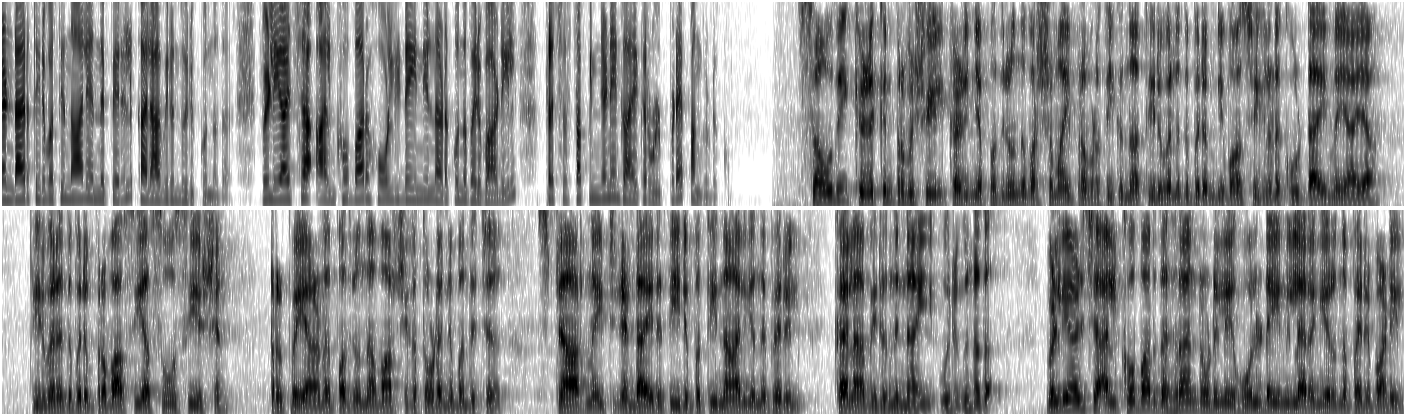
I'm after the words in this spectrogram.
രണ്ടായിരത്തി ഇരുപത്തിനാല് എന്ന പേരിൽ കലാവിരുന്ന് ഒരുക്കുന്നത്. വെള്ളിയാഴ്ച ആൽഖോബാർ ഹോളിഡേ ഇന്നിൽ നടക്കുന്ന പരിപാടിയിൽ പ്രശസ്ത പിന്നണി ഗായകർ ഉൾപ്പെടെ പങ്കെടുക്കും. സൗദി കിഴക്കൻ പ്രവിശ്യയിൽ കഴിഞ്ഞ പതിനൊന്ന് വർഷമായി പ്രവർത്തിക്കുന്ന തിരുവനന്തപുരം നിവാസികളുടെ കൂട്ടായ്മയായ തിരുവനന്തപുരം പ്രവാസി അസോസിയേഷൻ ട്രിപ്പയാണ് പതിനൊന്നാം വാർഷികത്തോടനുബന്ധിച്ച് സ്റ്റാർ നൈറ്റ് രണ്ടായിരത്തി ഇരുപത്തിനാല് എന്ന പേരിൽ കലാവിരുന്നിനായി ഒരുങ്ങുന്നത്. വെള്ളിയാഴ്ച അൽക്കോബാർ ദഹ്റാൻ റോഡിലെ ഹോളിഡേ ഇന്നിൽ അരങ്ങേറുന്ന പരിപാടിയിൽ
